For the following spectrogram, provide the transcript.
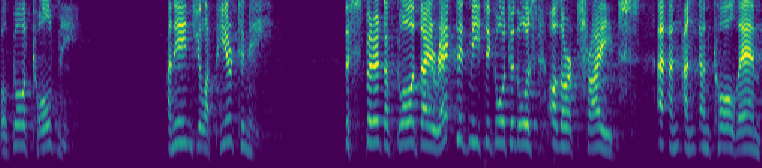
well, God called me, an angel appeared to me, the Spirit of God directed me to go to those other tribes and, and, and call them,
